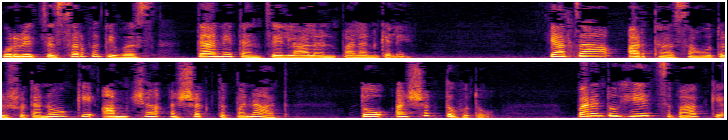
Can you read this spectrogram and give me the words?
पूर्वीचे सर्व दिवस त्याने त्यांचे लालन पालन केले. याचा अर्थ असा होतो श्रोत्यानो की आमच्या अशक्तपणात तो अशक्त होतो परंतु हेच वाक्य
